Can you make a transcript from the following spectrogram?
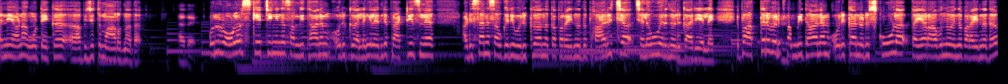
തന്നെയാണ് അങ്ങോട്ടേക്ക് അഭിജിത്ത് മാറുന്നത്. ഒരു റോളർ സ്കേറ്റിംഗിന് സംവിധാനം ഒരുക്കുക അല്ലെങ്കിൽ അതിന്റെ പ്രാക്ടീസിന് അടിസ്ഥാന സൗകര്യം ഒരുക്കുക എന്നൊക്കെ പറയുന്നത് ഭാരിച്ച ചെലവ് വരുന്ന ഒരു കാര്യമല്ലേ ഇപ്പൊ അത്തരം ഒരു സംവിധാനം ഒരുക്കാൻ ഒരു സ്കൂൾ തയ്യാറാവുന്നു എന്ന് പറയുന്നത്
